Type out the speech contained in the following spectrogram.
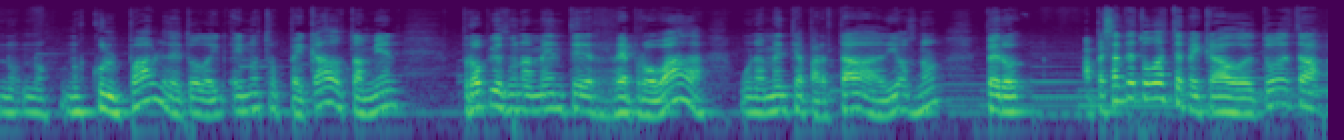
no, no, no es culpable de todo, hay, hay nuestros pecados también propios de una mente reprobada, una mente apartada de Dios, ¿no? Pero a pesar de todo este pecado, de toda esta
